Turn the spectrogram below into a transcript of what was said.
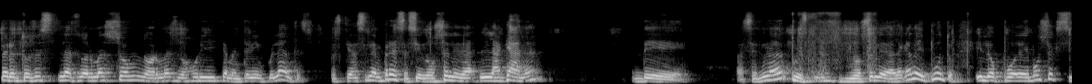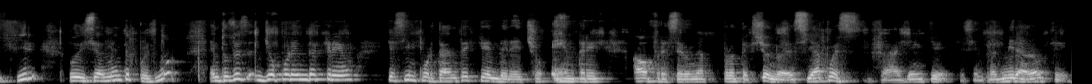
Pero entonces las normas son normas no jurídicamente vinculantes. Pues, ¿qué hace la empresa? Si no se le da la gana, de hacer nada, pues no se le da la gana y punto. Y lo podemos exigir judicialmente, pues no. Entonces yo por ende creo que es importante que el derecho entre a ofrecer una protección. Lo decía pues alguien que, siempre he admirado, que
